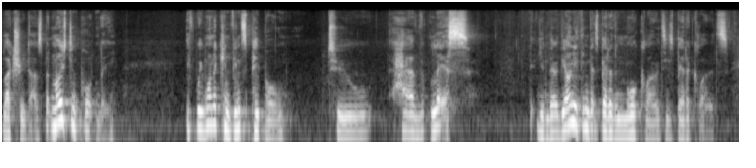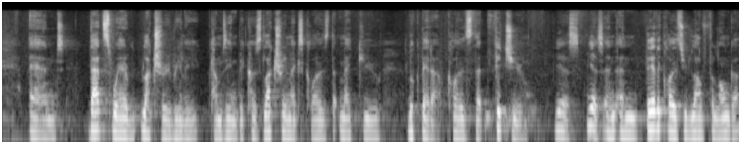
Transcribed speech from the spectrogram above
luxury does. But most importantly, if we want to convince people to have less, you know, the only thing that's better than more clothes is better clothes. And that's where luxury really comes in because luxury makes clothes that make you look better, clothes that fit you. Yes, yes, and, and they're the clothes you love for longer,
